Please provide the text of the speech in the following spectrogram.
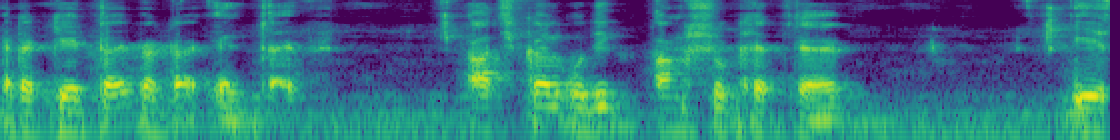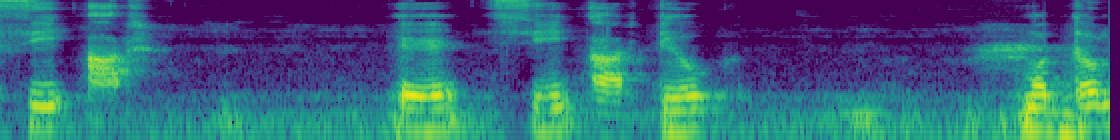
এটা কে টাইপ একটা এল টাইপ আজকাল অধিকাংশ ক্ষেত্রে ACR A C R tube মধ্যম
